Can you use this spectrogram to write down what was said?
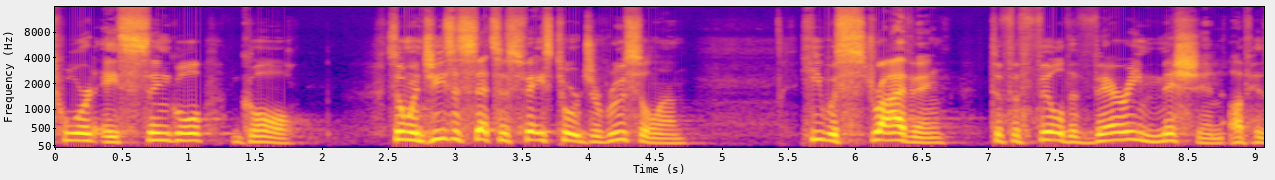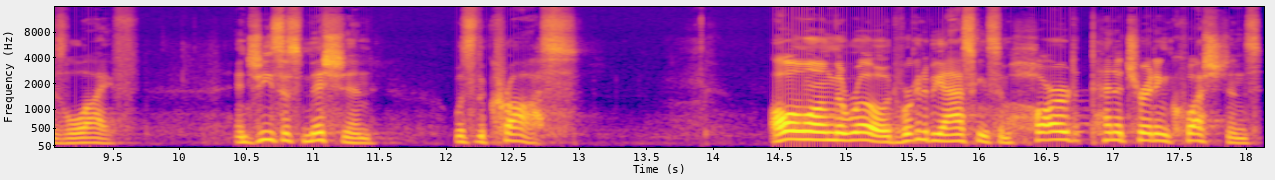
toward a single goal. So when Jesus sets his face toward Jerusalem, he was striving to fulfill the very mission of his life. And Jesus' mission was the cross. All along the road, we're going to be asking some hard, penetrating questions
